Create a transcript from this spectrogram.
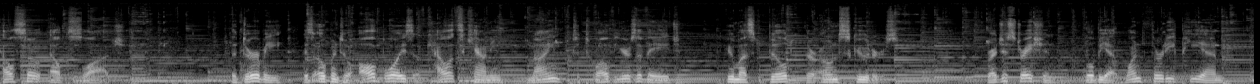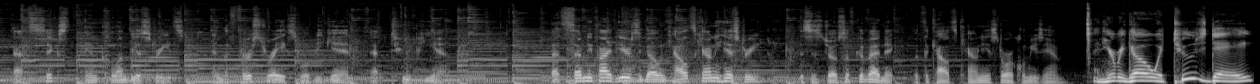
Kelso Elks Lodge. The Derby is open to all boys of Cowlitz County 9 to 12 years of age who must build their own scooters. Registration will be at 1:30 p.m. at 6th and Columbia Streets and the first race will begin at 2 p.m. That's 75 years ago in Cowlitz County history. This is Joseph Govednik with the Cowlitz County Historical Museum. And here we go with Tuesday,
